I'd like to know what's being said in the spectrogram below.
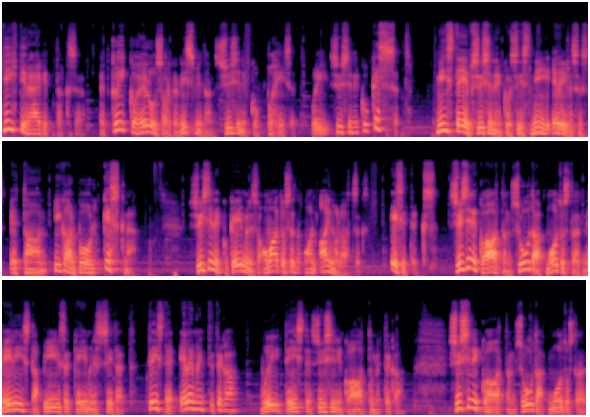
tihti räägitakse, et kõik elusorganismid on süsinikupõhised või süsinikukesksed mis teeb süsiniku siis nii eriliseks, et ta on igal pool keskne? süsiniku keemilised omadused on ainulaadsed. esiteks, süsiniku aatom suudab moodustada neli stabiilset keemilist sidet teiste elementidega või teiste süsinikuaatomitega. süsinikuaatom suudab moodustada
